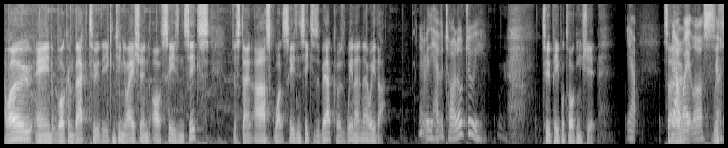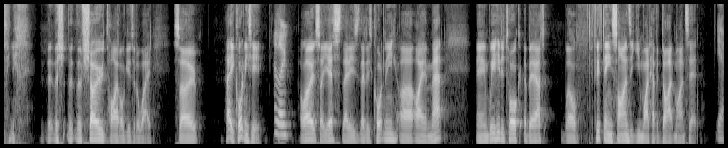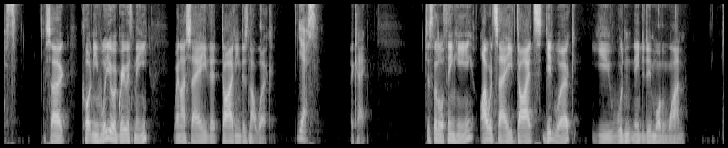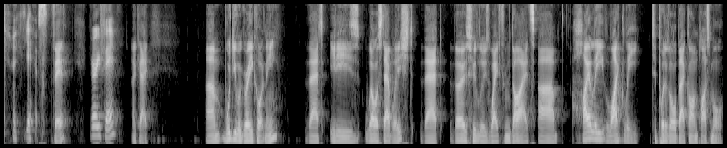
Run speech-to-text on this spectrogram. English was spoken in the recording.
Hello, and welcome back to the continuation of season six. Just don't ask what season six is about because we don't know either. We don't really have a title, do we? Two people talking shit. Yeah. So About weight loss. With yeah, the, the, the the show title gives it away. So, hey, Courtney's here. Hello. Hello. So yes, that is that is Courtney. Uh, I am Matt, and we're here to talk about well, fifteen signs that you might have a diet mindset. Yes. So, Courtney, will you agree with me when I say that dieting does not work? Yes. Okay. Just a little thing here. I would say if diets did work, you wouldn't need to do more than one. yes. Fair? Very fair. Okay. Um, would you agree, Courtney, that it is well established that those who lose weight from diets are highly likely to put it all back on plus more?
